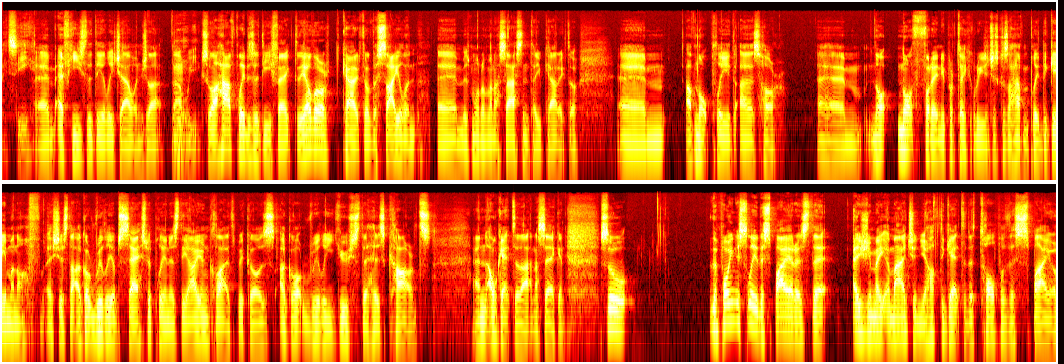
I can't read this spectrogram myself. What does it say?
I see. Um, if he's the daily challenge that, that week. So I have played as a defect. The other character, the Silent, um, is more of an assassin type character. Um, I've not played as her. Um, not not for any particular reason, just because I haven't played the game enough. It's just that I got really obsessed with playing as the Ironclad because I got really used to his cards, and I'll get to that in a second. So the point of Slay the Spire is that, as you might imagine, you have to get to the top of the spire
